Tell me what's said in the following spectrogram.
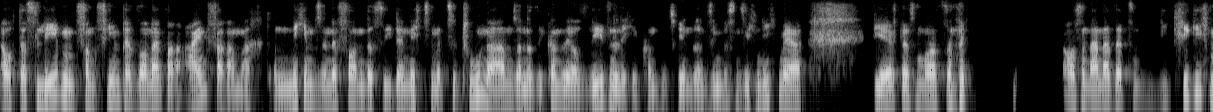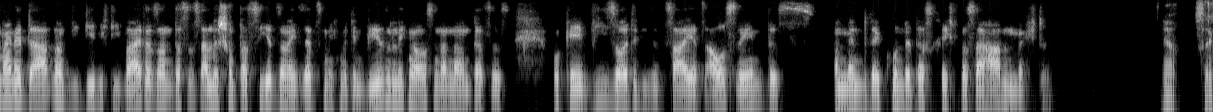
auch das Leben von vielen Personen einfach einfacher macht und nicht im Sinne von, dass sie dann nichts mehr zu tun haben, sondern sie können sich aufs Wesentliche konzentrieren, sondern sie müssen sich nicht mehr die Hälfte des Monats damit auseinandersetzen, wie kriege ich meine Daten und wie gebe ich die weiter, sondern das ist alles schon passiert, sondern ich setze mich mit dem Wesentlichen auseinander und das ist, okay, wie sollte diese Zahl jetzt aussehen, bis am Ende der Kunde das kriegt, was er haben möchte. Ja, sehr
